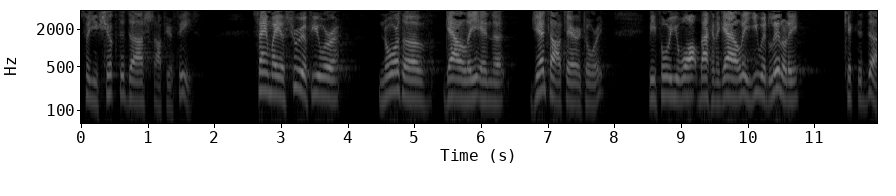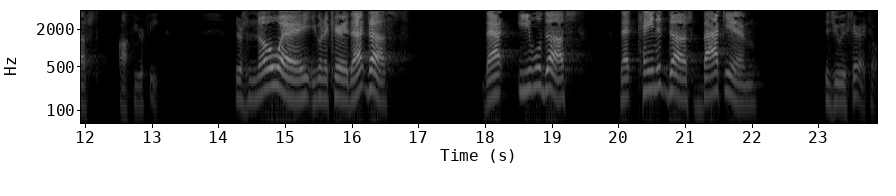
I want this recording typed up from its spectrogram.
So you shook the dust off your feet. Same way is true if you were north of Galilee in the Gentile territory before you walk back into Galilee, you would literally kick the dust off your feet. There's no way you're going to carry that dust, that evil dust, that tainted dust back in to Jewish territory.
